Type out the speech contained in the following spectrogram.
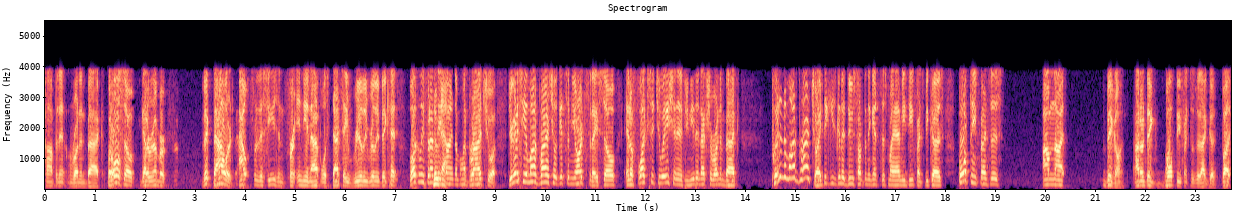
competent running back. But also, got to remember Vick Ballard out for the season for Indianapolis. That's a really, really big hit. Luckily for them, No they doubt. signed Ahmad Bradshaw. You're going to see Ahmad Bradshaw get some yards today. So in a flex situation, and if you need an extra running back, put in Ahmad Bradshaw. I think he's going to do something against this Miami defense because both defenses, I'm not big on. I don't think both defenses are that good. But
